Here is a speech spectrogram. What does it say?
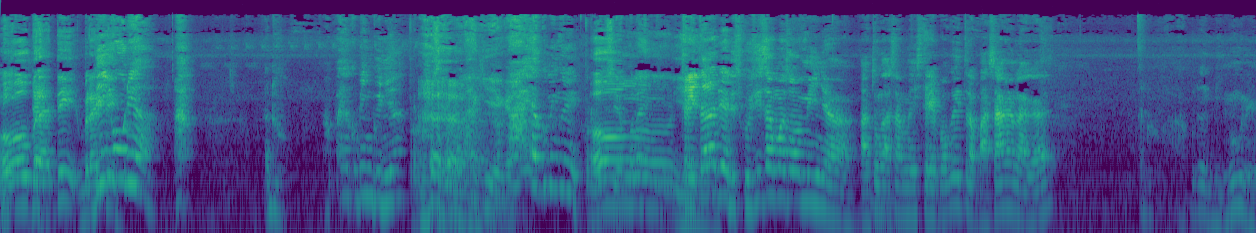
oh berarti berarti bingung dia. Hah? aduh apa ya aku minggu ya? Produksi apa lagi ya kan? apa ya aku minggu ini? Produksi apa lagi? iya, cerita iya. lah dia diskusi sama suaminya. Atau nggak sama istri pokoknya itulah pasangan lah kan. Aduh aku udah bingung nih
